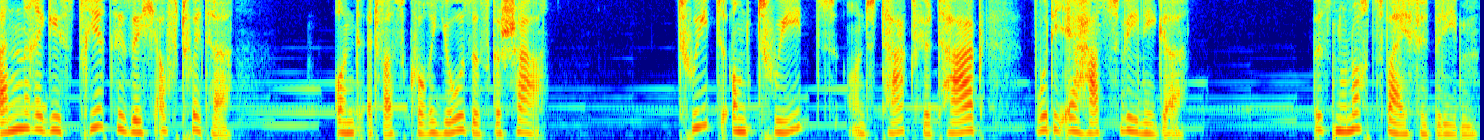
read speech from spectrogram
Dann registriert sie sich auf Twitter. Und etwas Kurioses geschah. Tweet um Tweet und Tag für Tag wurde ihr Hass weniger, bis nur noch Zweifel blieben.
